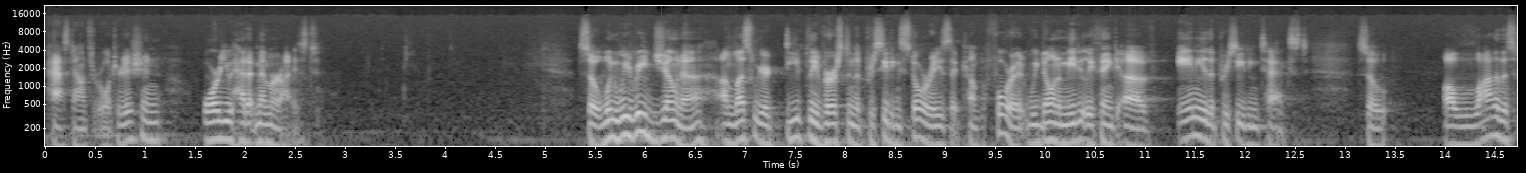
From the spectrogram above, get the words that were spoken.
passed down through oral tradition or you had it memorized. So when we read Jonah, unless we are deeply versed in the preceding stories that come before it, we don't immediately think of any of the preceding text. So a lot of this,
